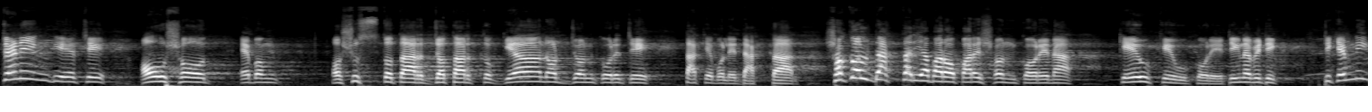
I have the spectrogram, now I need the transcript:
ট্রেনিং দিয়েছে, ঔষধ এবং অসুস্থতার যথার্থ জ্ঞান অর্জন করেছে তাকে বলে ডাক্তার। সকল ডাক্তারই আবার অপারেশন করে না। কেউ কেউ করে। ঠিক না বেঠিক ঠিক? এমনি?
